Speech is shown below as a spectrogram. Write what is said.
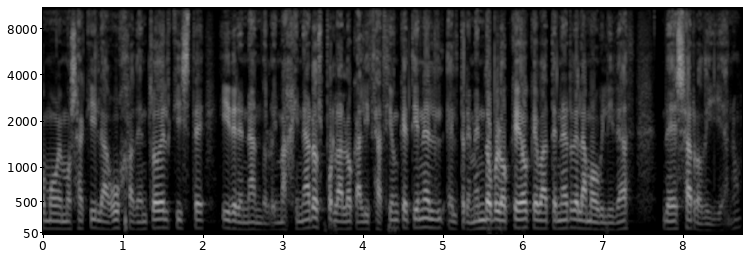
como vemos aquí, la aguja dentro del quiste y drenándolo. Imaginaros por la localización que tiene el, tremendo bloqueo que va a tener de la movilidad de esa rodilla. ¿no?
